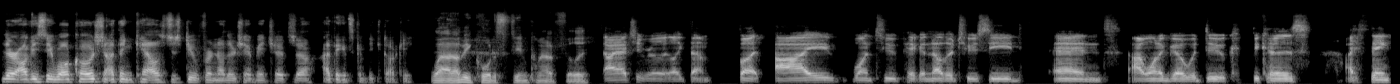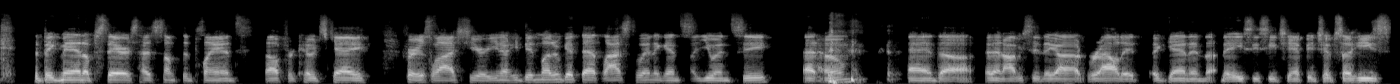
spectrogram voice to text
They're obviously well coached. I think Cal's just due for another championship. So I think it's going to be Kentucky. Wow, that'd be cool to see him come out of Philly. I actually really like them, but I want to pick another two seed, and I want to go with Duke because I think the big man upstairs has something planned uh, for Coach K for his last year. You know, he didn't let him get that last win against UNC at home. and uh, and then obviously they got routed again in the, the ACC championship. So he's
